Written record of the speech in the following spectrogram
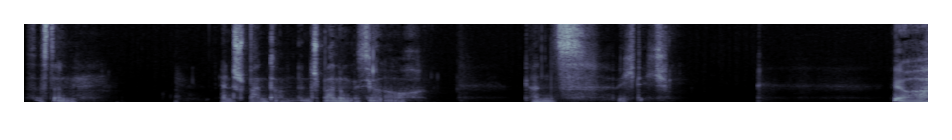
Das ist dann entspannter. Entspannung ist ja auch ganz wichtig. Ja,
